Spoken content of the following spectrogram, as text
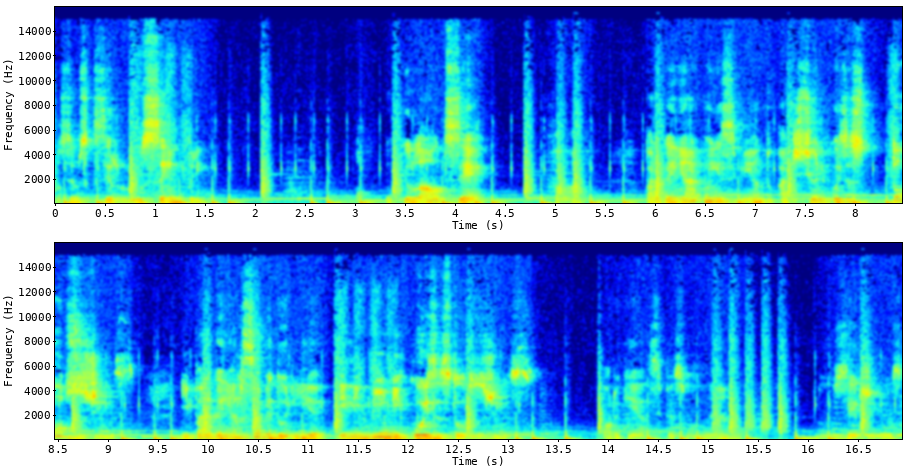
Nós temos que ser luz sempre. O que o Lao Tse falava. Para ganhar conhecimento, adicione coisas todos os dias. E para ganhar sabedoria, elimine coisas todos os dias. Olha que é esse pessoal, né? No ser de luz.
